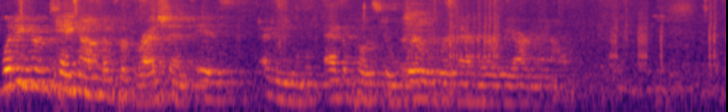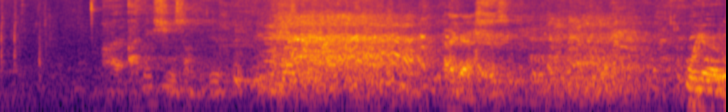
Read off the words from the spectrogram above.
what is your take on the progression is, I mean, as opposed to where we were then where we are now? I, I think she was talking to you. I got this. We are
